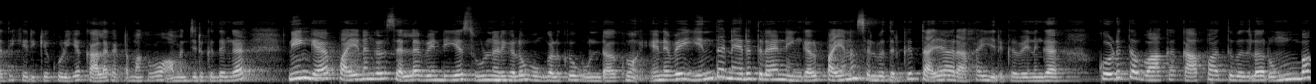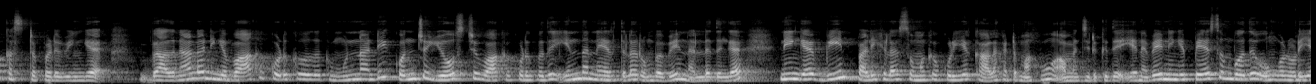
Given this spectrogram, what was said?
அதிகரிக்கக்கூடிய காலகட்டமாகவும் அமைஞ்சிருக்கு இருக்குதுங்க. நீங்கள் பயணங்கள் செல்ல வேண்டிய சூழ்நிலைகளும் உங்களுக்கு உண்டாகும். எனவே இந்த நேரத்தில் நீங்கள் பயணம் செல்வதற்கு தயாராக இருக்க வேணுங்க. கொடுத்த வாக்கை காப்பாற்றுவதில் ரொம்ப கஷ்டப்படுவீங்க. அதனால் நீங்கள் வாக்கு கொடுக்குவதற்கு முன்னாடி கொஞ்சம் யோசித்து வாக்கு கொடுப்பது இந்த நேரத்தில் ரொம்பவே நல்லதுங்க. நீங்கள் வீண் பழிகளை சுமக்கக்கூடிய காலகட்டமாகவும் அமைஞ்சிருக்குது. எனவே நீங்கள் பேசும்போது உங்களுடைய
